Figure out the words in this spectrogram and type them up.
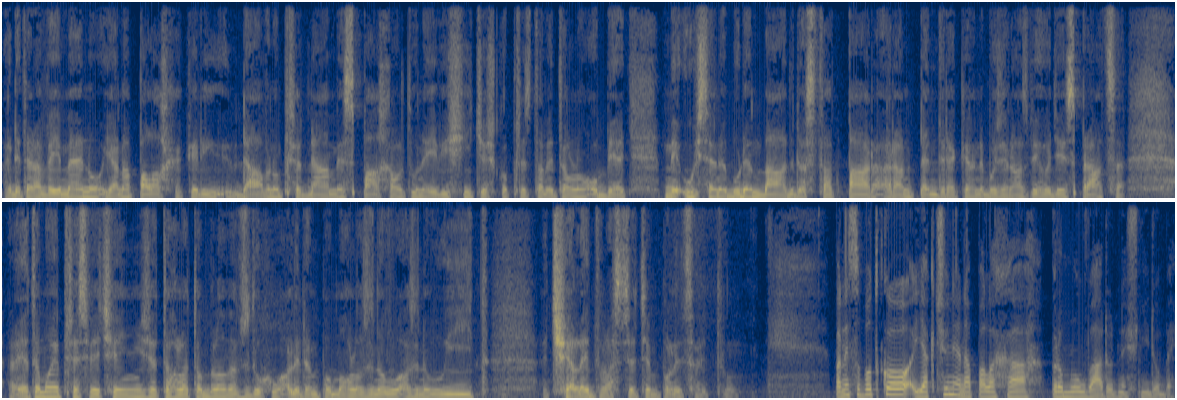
kdy teda ve jménu Jana Palacha, který dávno před námi spáchal tu nejvyšší těžko představitelnou oběť, my už se nebudeme bát dostat pár ran pendrekem nebo že nás vyhodí z práce. Je to moje přesvědčení, že tohle to bylo ve vzduchu a lidem pomohlo znovu a znovu jít čelit vlastně těm policajtům. Pane Sobotko, jak čin Jana Palacha promlouvá do dnešní doby?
